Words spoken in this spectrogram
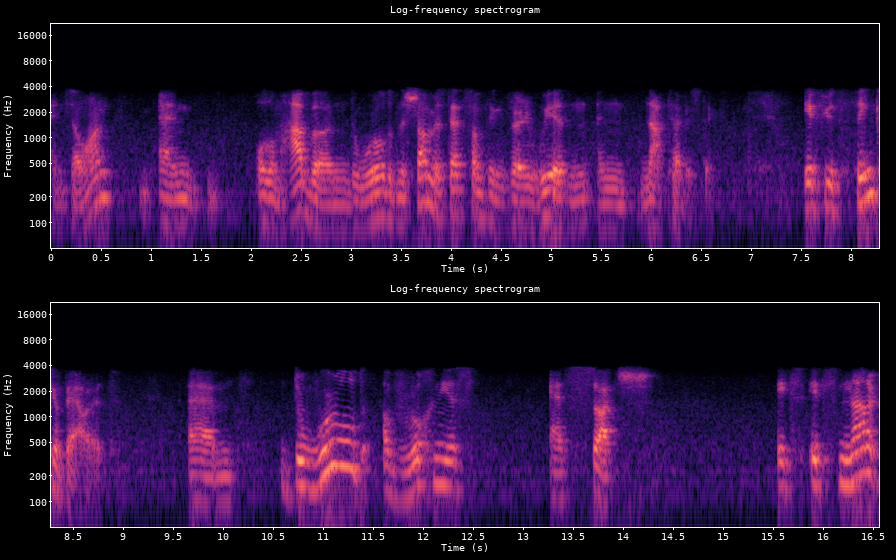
and so on, and Olam Haba and the world of Neshamas, that's something very weird and, and not Tevistic. If you think about it, um, the world of Ruchnius as such, it's it's not a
